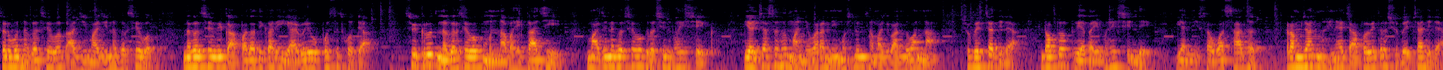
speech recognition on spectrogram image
सर्व नगरसेवक आजी माजी नगरसेवक नगरसेविका पदाधिकारी यावेळी उपस्थित होत्या. स्वीकृत नगरसेवक मुन्नाभाई काझी माजी नगरसेवक रशीदभाई शेख यांच्यासह मान्यवरांनी मुस्लिम समाज बांधवांना शुभेच्छा दिल्या. डॉक्टर प्रियाताई महेश शिंदे यांनी संवाद साधत रमजान महिन्याच्या पवित्र शुभेच्छा दिल्या.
